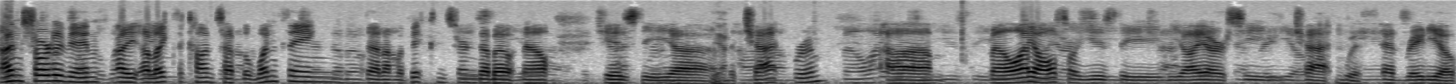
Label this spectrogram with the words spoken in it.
I'm sort of in. I, I like the concept. The one thing that I'm a bit concerned about now is the uh, Yeah. the chat room. Um, now I also use the the IRC chat with Ed Radio,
